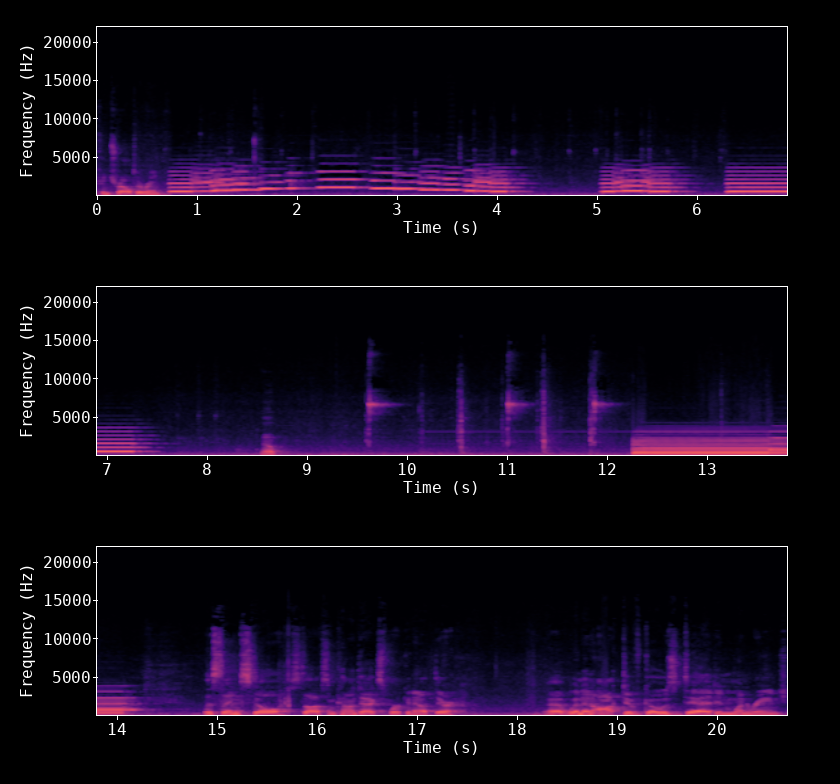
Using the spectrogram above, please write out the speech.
Contralto ring. This thing still still have some contacts working out there. Uh, when an octave goes dead in one range,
